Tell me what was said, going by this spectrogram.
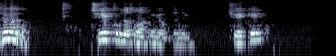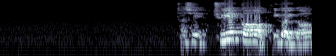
생각해봐. 뒤에 거보다 더 나쁜 게 없다는 얘기. 뒤에 게? 다시, 뒤에 거, 이거, 이거.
